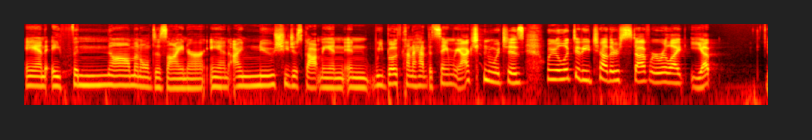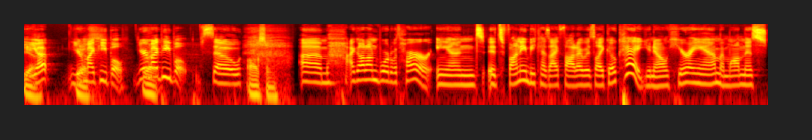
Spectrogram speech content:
And a phenomenal designer. And I knew she just got me. And, and we both kind of had the same reaction, which is when we looked at each other's stuff, we were like, yep, Yeah. yep, you're my people. You're my people. So Awesome. um, I got on board with her. And it's funny because I thought I was like, okay, you know, here I am. I'm on this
